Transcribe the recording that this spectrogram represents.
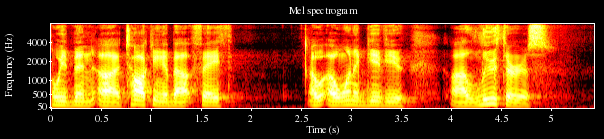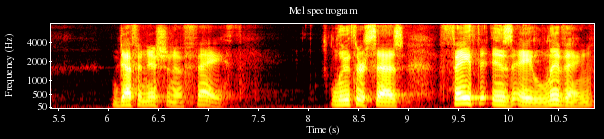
We've been uh, talking about faith. I, I want to give you uh, Luther's definition of faith. Luther says faith is a living,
